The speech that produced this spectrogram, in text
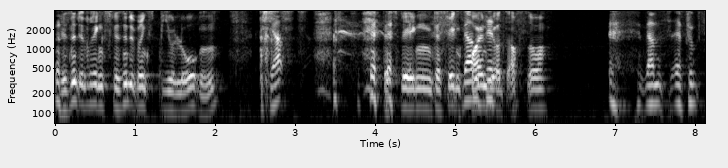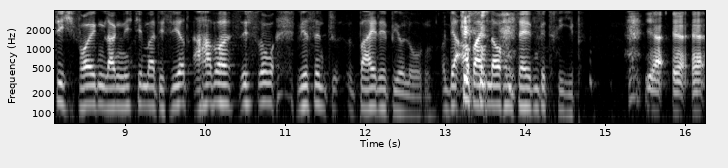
Wir sind übrigens, wir sind übrigens Biologen. Ja, Deswegen, deswegen Wir freuen wir uns auch so. wir haben es äh, 50 Folgen lang nicht thematisiert, aber es ist so, wir sind beide Biologen und wir arbeiten auch im selben Betrieb. Ja, ja, ja.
